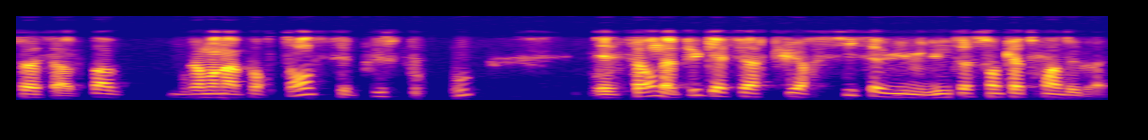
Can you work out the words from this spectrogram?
Ça, ça n'a pas vraiment d'importance, c'est plus pour vous. Et ça, on n'a plus qu'à faire cuire 6 à 8 minutes à 180 degrés.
